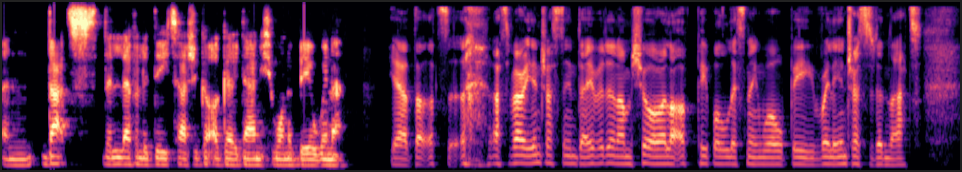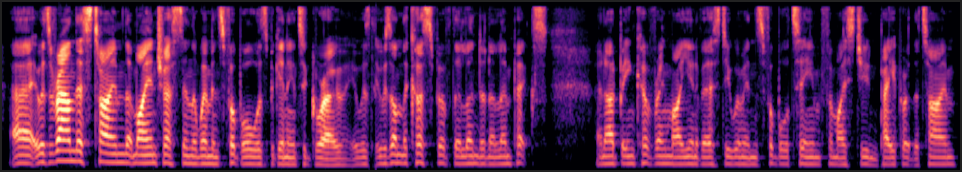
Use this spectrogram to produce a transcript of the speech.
and that's the level of detail you've got to go down if you want to be a winner. Yeah, that's that's very interesting, David, and I'm sure a lot of people listening will be really interested in that. Uh, it was around this time that my interest in the women's football was beginning to grow. It was it was on the cusp of the London Olympics, and I'd been covering my university women's football team for my student paper at the time.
